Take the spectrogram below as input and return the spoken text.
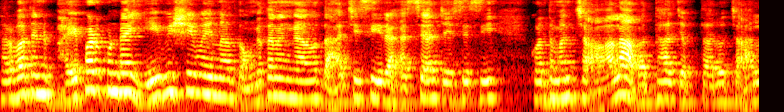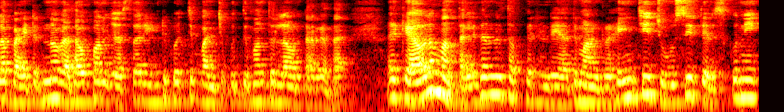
తర్వాత ఏంటి భయపడకుండా ఏ విషయమైనా దొంగతనంగానో దాచేసి రహస్యాలు చేసేసి కొంతమంది చాలా అబద్ధాలు చెప్తారు చాలా బయటనో వెధవ పనులు చేస్తారు ఇంటికి వచ్చి మంచి బుద్ధిమంతుల్లా ఉంటారు కదా. అది కేవలం మన తల్లిదండ్రులు తప్పేనండి. అది మనం గ్రహించి చూసి తెలుసుకుని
